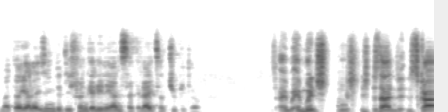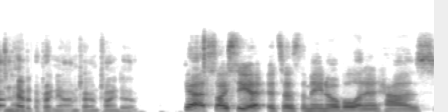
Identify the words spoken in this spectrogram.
materializing the different Galilean satellites of Jupiter. And, and which which is that? Scott doesn't have it up right now. I'm trying. I'm trying to. Yes, I see it. It says the main oval, and it has,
